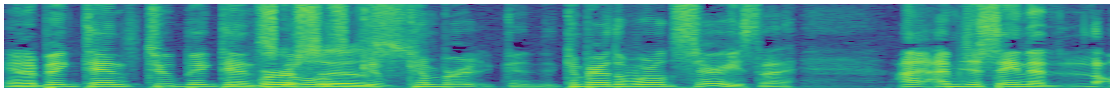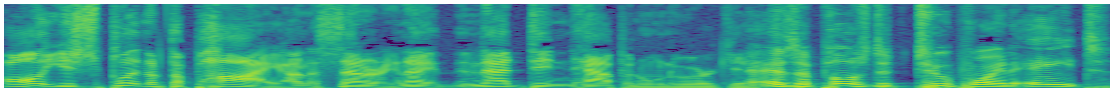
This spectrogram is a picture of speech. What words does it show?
in a Big Ten, two Big Ten schools Versus- c- compare, compare the World Series. That, I, I'm just saying that all you're splitting up the pie on a Saturday night, and that didn't happen when we were kids. as opposed to 2.8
